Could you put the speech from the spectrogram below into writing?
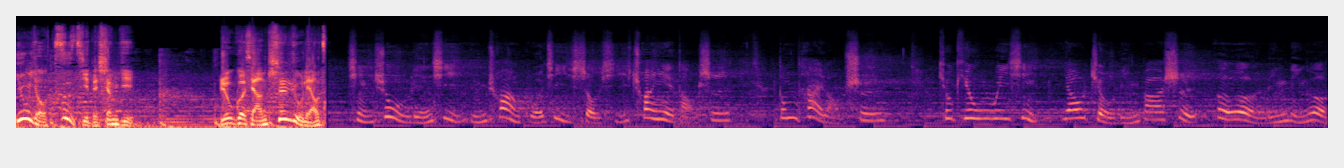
拥有自己的生意。如果想深入了解，请速联系云创国际首席创业导师东泰老师，QQ 微信幺九零八四二二零零二，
